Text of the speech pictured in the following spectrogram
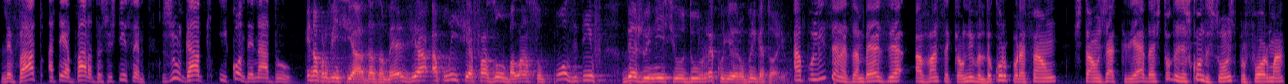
levado até a barra da justiça, julgado e condenado. E na província da Zambésia, a polícia faz um balanço positivo desde o início do recolher obrigatório. A polícia na Zambésia avança que, ao nível da corporação, estão já criadas todas as condições por forma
